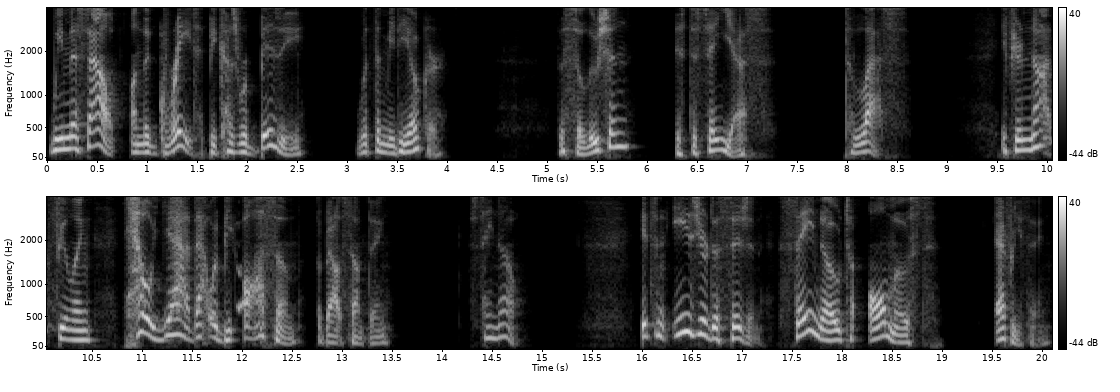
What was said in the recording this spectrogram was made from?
We miss out on the great because we're busy with the mediocre. The solution is to say yes to less. If you're not feeling, hell yeah, that would be awesome about something, say no. It's an easier decision. Say no to almost everything.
